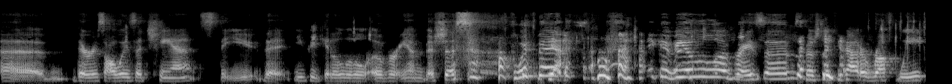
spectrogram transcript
um, there is always a chance that you that you could get a little over ambitious with it. Yes. it could be a little abrasive, especially if you've had a rough week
